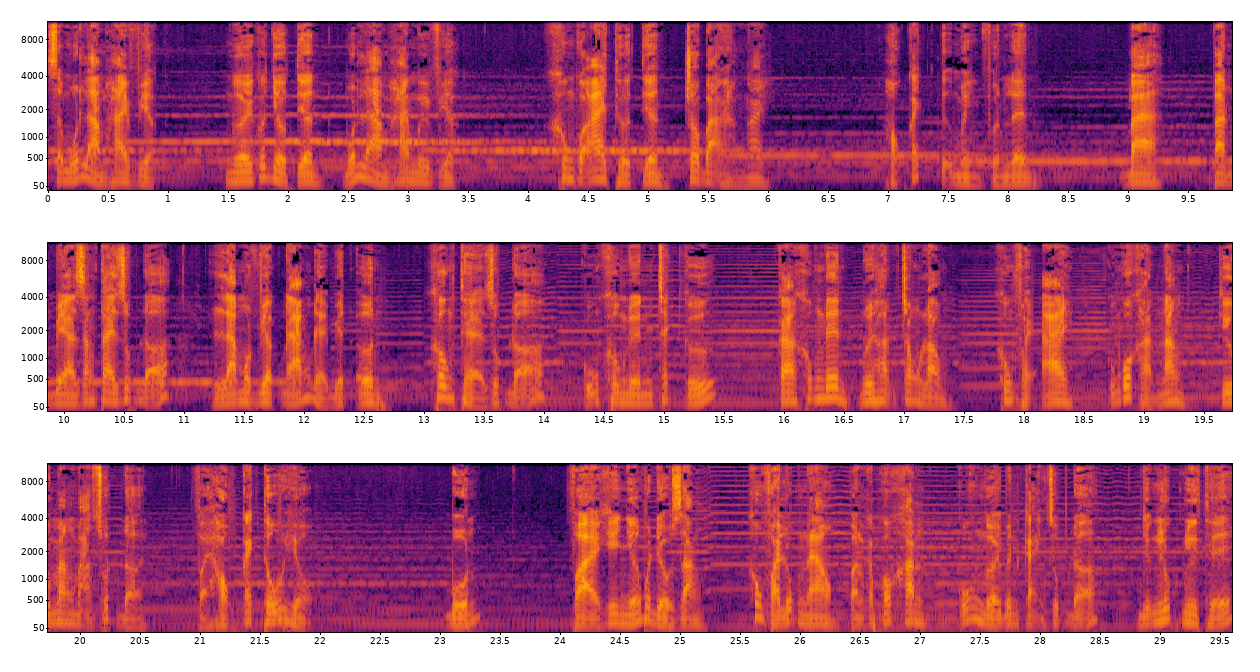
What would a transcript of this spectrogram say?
sẽ muốn làm hai việc, người có nhiều tiền muốn làm 20 việc. Không có ai thừa tiền cho bạn hàng ngày. Học cách tự mình vươn lên. 3. Bạn bè giang tay giúp đỡ là một việc đáng để biết ơn. Không thể giúp đỡ cũng không nên trách cứ, càng không nên nuôi hận trong lòng. Không phải ai cũng có khả năng cứu mang bạn suốt đời. Phải học cách thấu hiểu. 4. Phải ghi nhớ một điều rằng không phải lúc nào bạn gặp khó khăn có người bên cạnh giúp đỡ. Những lúc như thế,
